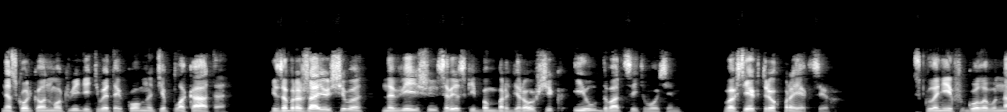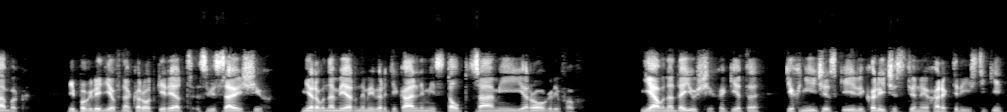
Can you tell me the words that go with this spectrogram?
насколько он мог видеть в этой комнате плаката, изображающего новейший советский бомбардировщик Ил-28 во всех трех проекциях. Склонив голову на бок и поглядев на короткий ряд свисающих неравномерными вертикальными столбцами иероглифов, явно дающих какие-то технические или количественные характеристики,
